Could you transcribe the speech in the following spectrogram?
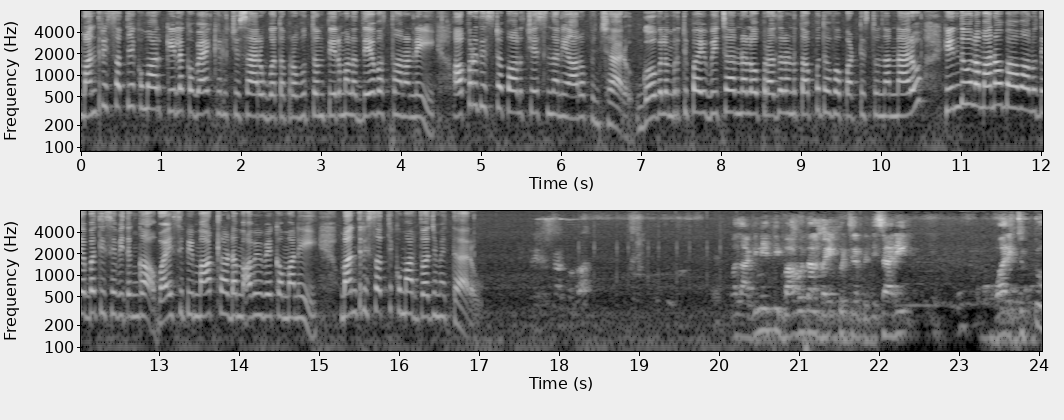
మంత్రి సత్యకుమార్ కీలక వ్యాఖ్యలు చేశారు. గత ప్రభుత్వం తిరుమల దేవస్థానాన్ని అప్రదిష్ట పాలు చేసిందని ఆరోపించారు. గోవుల మృతిపై విచారణలో ప్రజలను తప్పుదోవ పట్టిస్తుందన్నారు. హిందువుల మనోభావాలు దెబ్బతీసే విధంగా వైసీపీ మాట్లాడడం అవివేకమని మంత్రి సత్యకుమార్ ధ్వజమెత్తారు. వాళ్ళ అవినీతి బాగోతాలు బయటకు వచ్చిన ప్రతిసారి వారి చుట్టూ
